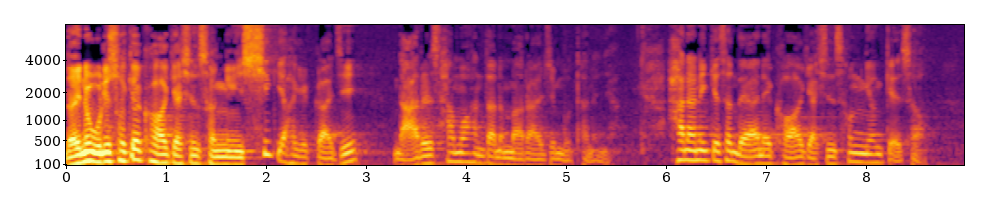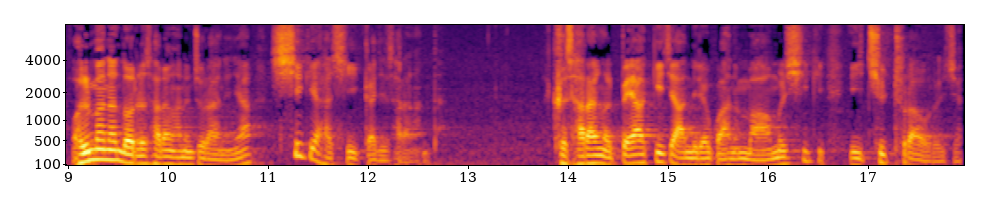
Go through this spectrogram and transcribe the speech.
너희는 우리 속에 거하게 하신 성령이 시기하기까지 나를 사모한다는 말을 알지 못하느냐? 하나님께서 내 안에 거하게 하신 성령께서 얼마나 너를 사랑하는 줄 아느냐? 시기하시기까지 사랑한다. 그 사랑을 빼앗기지 않으려고 하는 마음을 시기, 이 질투라고 그러죠.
